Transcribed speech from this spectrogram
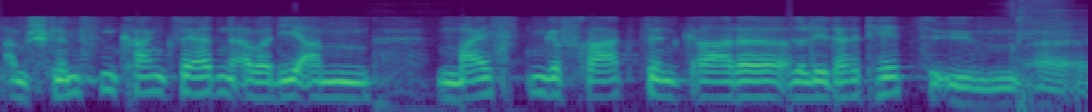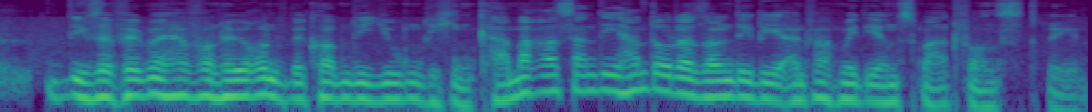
am schlimmsten krank werden, aber die am meisten gefragt sind, gerade Solidarität zu üben. Äh. Diese Filme, Herr von Hören, bekommen die Jugendlichen Kameras an die Hand oder sollen die die einfach mit ihren Smartphones drehen?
